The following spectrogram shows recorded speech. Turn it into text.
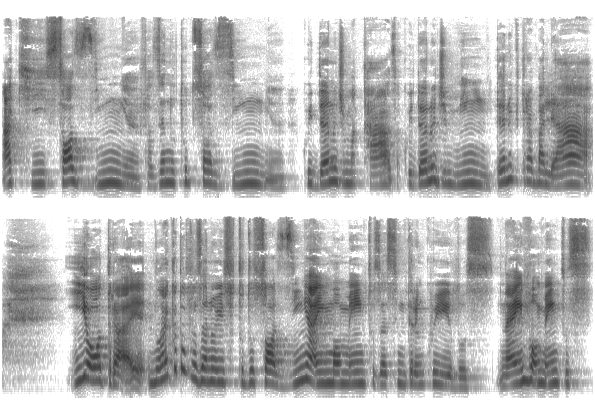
aqui sozinha, fazendo tudo sozinha, cuidando de uma casa, cuidando de mim, tendo que trabalhar, E outra, é, não é que eu tô fazendo isso tudo sozinha em momentos assim tranquilos, né? Em momentos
